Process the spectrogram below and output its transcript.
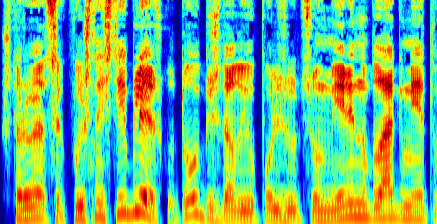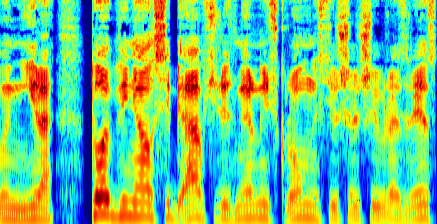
что рвется к пышности и блеску, то убеждал ее пользоваться умеренно благами этого мира, то обвинял себя в чрезмерной скромности, шедшей вразрез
